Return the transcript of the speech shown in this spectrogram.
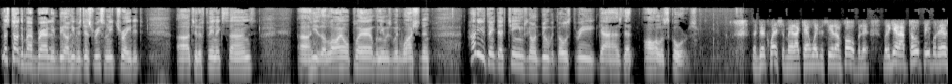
let's talk about Bradley Beal. He was just recently traded uh, to the Phoenix Suns. Uh, he's a loyal player when he was with Washington. How do you think that team's going to do with those three guys that all are scorers? It's a good question, man. I can't wait to see it unfold. But it, but again, I've told people this.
